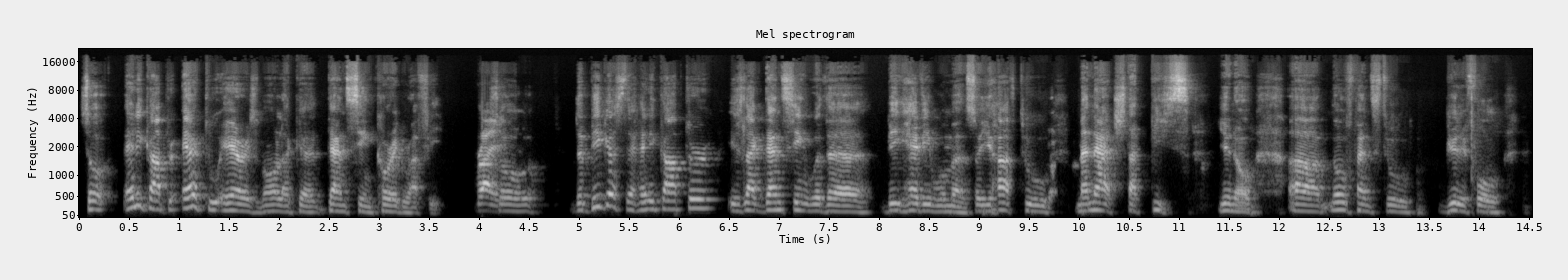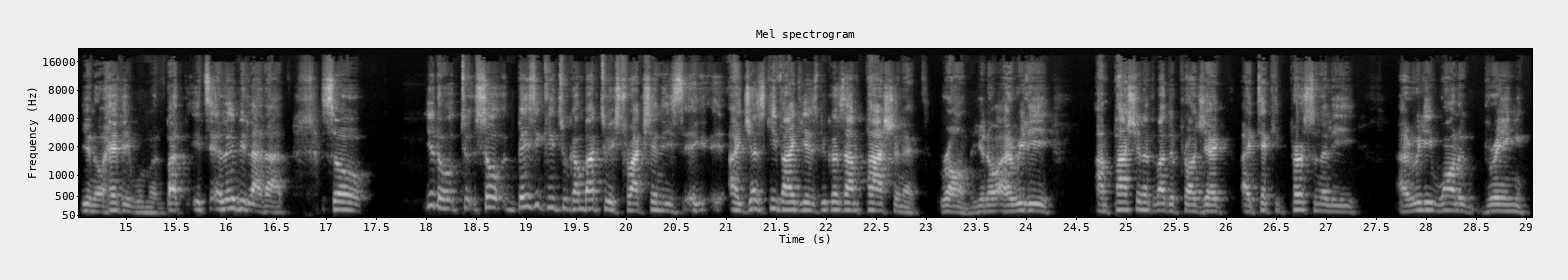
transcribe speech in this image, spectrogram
So helicopter air to air is more like a dancing choreography. Right. So the biggest the helicopter is like dancing with a big heavy woman. So you have to manage that piece. You know, uh, no offense to beautiful, you know, heavy woman, but it's a little bit like that. So you know, to, so basically to come back to extraction is eh, I just give ideas because I'm passionate, Ron. You know, I really I'm passionate about the project. I take it personally. I really want to bring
